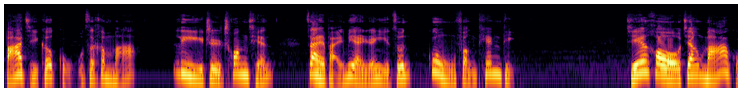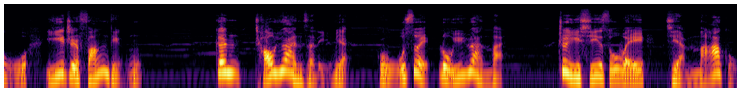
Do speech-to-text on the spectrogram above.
拔几颗谷子和麻，立至窗前，再摆面人一尊，供奉天地。节后将麻谷移至房顶，根朝院子里面，谷穗露于院外。这一习俗为捡麻谷。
